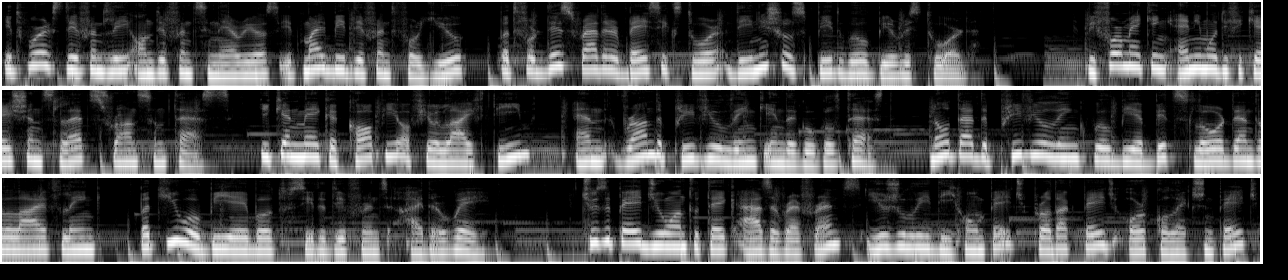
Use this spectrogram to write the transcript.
It works differently on different scenarios, it might be different for you, but for this rather basic store, the initial speed will be restored. Before making any modifications, let's run some tests. You can make a copy of your live theme and run the preview link in the Google test. Note that the preview link will be a bit slower than the live link, but you will be able to see the difference either way. Choose a page you want to take as a reference, usually the homepage, product page or collection page.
